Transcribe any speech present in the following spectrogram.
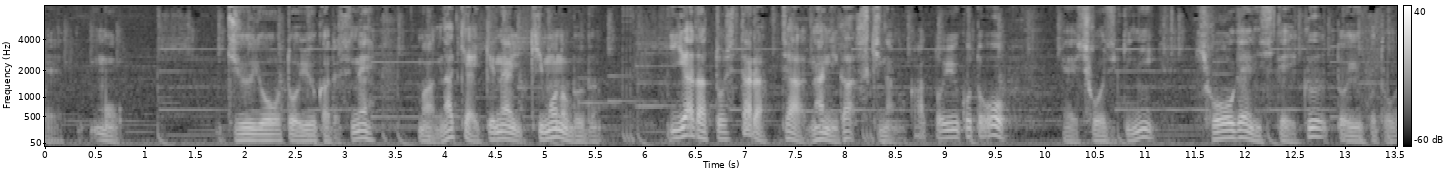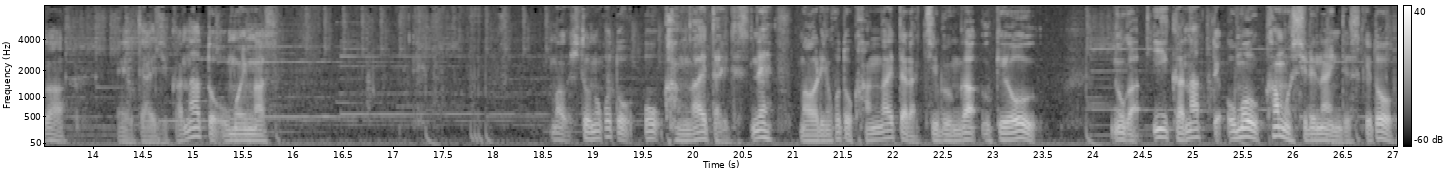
えー、もう重要というかですね。まあなきゃいけない肝の部分。嫌だとしたらじゃあ何が好きなのか？ということを、えー、正直に表現していくということが、えー、大事かなと思います。まあ、人のことを考えたりですね。周りのことを考えたら自分が請け負うのがいいかなって思うかもしれないんですけど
